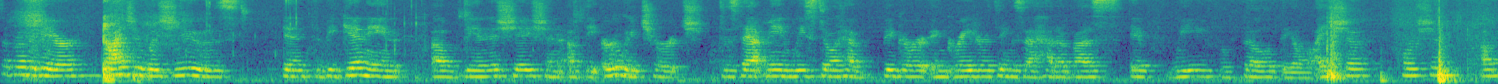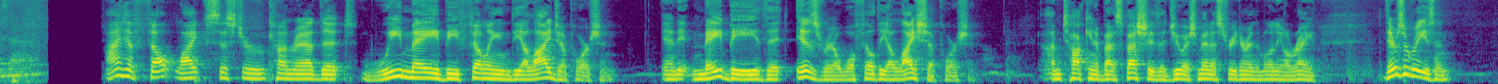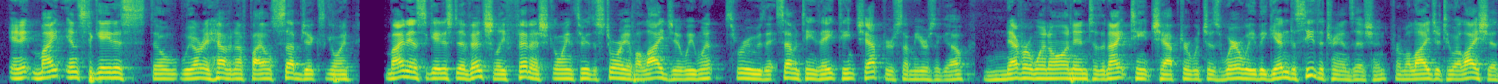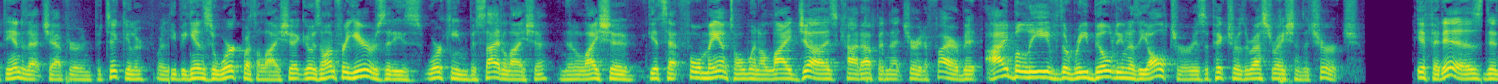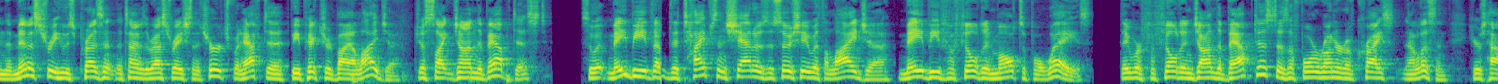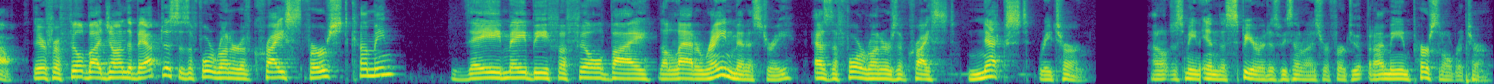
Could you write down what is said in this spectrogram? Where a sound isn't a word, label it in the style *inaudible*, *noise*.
So, Brother Baer, Elijah was used in the beginning of the initiation of the early church. Does that mean we still have bigger and greater things ahead of us if we fulfill the Elisha portion of that? I have felt like, Sister Conrad, that we may be filling the Elijah portion, and it may be that Israel will fill the Elisha portion. I'm talking about especially the Jewish ministry during the millennial reign. There's a reason and it might instigate us, though we already have enough Bible subjects going, might instigate us to eventually finish going through the story of Elijah. We went through the 17th, 18th chapter some years ago, never went on into the 19th chapter, which is where we begin to see the transition from Elijah to Elisha. At the end of that chapter, in particular, where he begins to work with Elisha, it goes on for years that he's working beside Elisha. And then Elisha gets that full mantle when Elijah is caught up in that chariot of fire. But I believe the rebuilding of the altar is a picture of the restoration of the church. If it is, then the ministry who's present in the time of the restoration of the church would have to be pictured by Elijah, just like John the Baptist. So it may be that the types and shadows associated with Elijah may be fulfilled in multiple ways. They were fulfilled in John the Baptist as a forerunner of Christ. Now listen, here's how. They're fulfilled by John the Baptist as a forerunner of Christ's first coming. They may be fulfilled by the latter rain ministry as the forerunners of Christ's next return. I don't just mean in the spirit as we sometimes refer to it, but I mean personal return.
